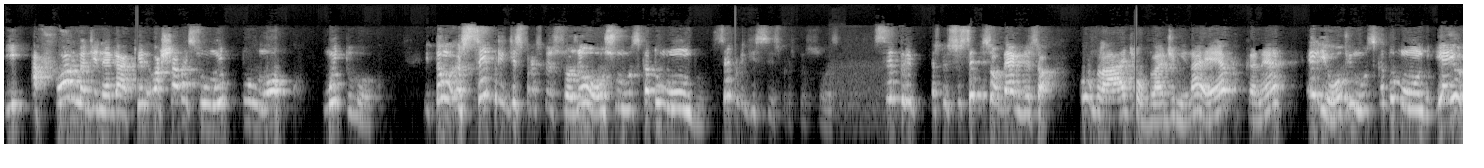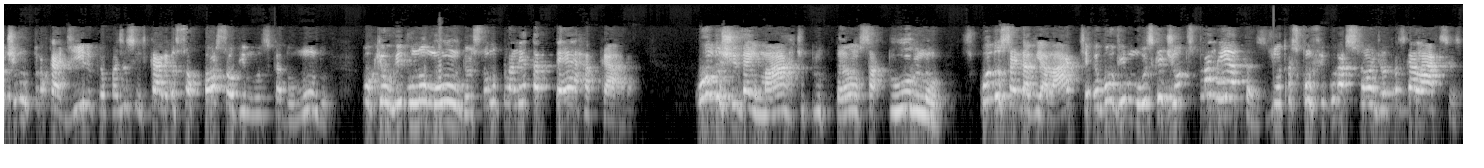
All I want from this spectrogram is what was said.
e a forma de negar aquilo, eu achava isso muito louco, muito louco. Então, eu sempre disse para as pessoas, eu ouço música do mundo. Sempre disse isso para as pessoas. Sempre, as pessoas sempre souberam disso. Ó. O Vlad, o Vladimir na época, né? Ele ouve música do mundo. E aí eu tinha um trocadilho que eu fazia assim, cara, eu só posso ouvir música do mundo porque eu vivo no mundo, eu estou no planeta Terra, cara. Quando eu estiver em Marte, Plutão, Saturno, quando eu sair da Via Láctea, eu vou ouvir música de outros planetas, de outras configurações, de outras galáxias.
